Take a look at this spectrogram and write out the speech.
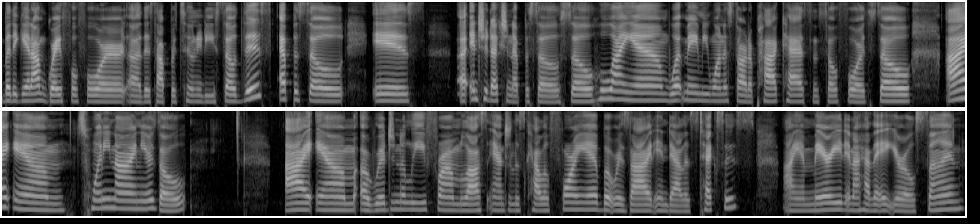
But again, I'm grateful for uh, this opportunity. So, this episode is an introduction episode. So, who I am, what made me want to start a podcast, and so forth. So, I am 29 years old. I am originally from Los Angeles, California, but reside in Dallas, Texas. I am married and I have an eight year old son.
